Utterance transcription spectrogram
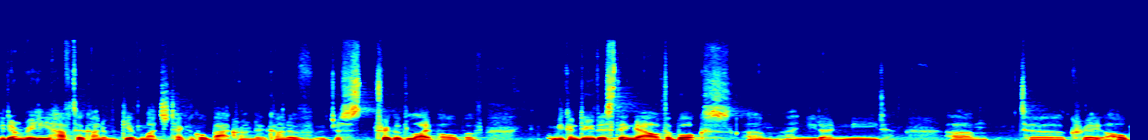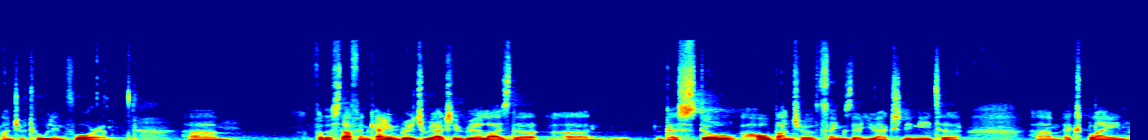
you didn't really have to kind of give much technical background. It kind of just triggered the light bulb of you can do this thing out of the box um, and you don't need um, to create a whole bunch of tooling for it. Um, for the stuff in Cambridge, we actually realized that uh, there's still a whole bunch of things that you actually need to um, explain,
